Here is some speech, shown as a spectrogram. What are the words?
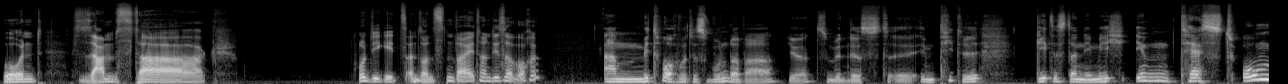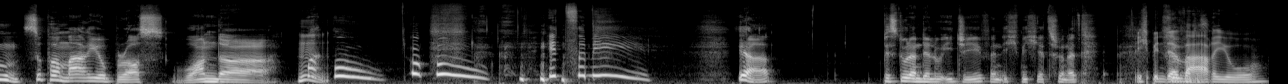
und Samstag. Und wie geht's ansonsten weiter in dieser Woche? Am Mittwoch wird es wunderbar, Jörg, zumindest äh, im Titel. Geht es dann nämlich im Test um Super Mario Bros. Wonder. Hm. Wahoo! It's a me! Ja. Bist du dann der Luigi, wenn ich mich jetzt schon als. Ich bin der Wario.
